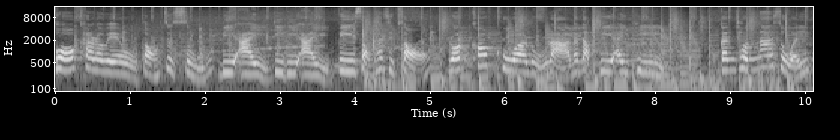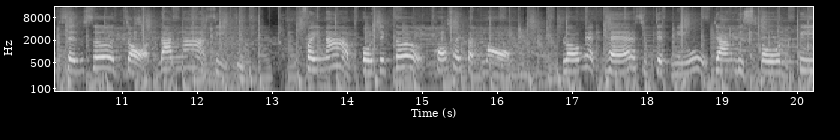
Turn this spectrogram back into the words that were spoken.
โฟกคาราเวล 2.0 BI TDI ปี 2012 รถครอบครัวหรูหราระดับ VIP กันชนหน้าสวย เซ็นเซอร์จอดด้านหน้า 4 จุด ไฟหน้าโปรเจคเตอร์พร้อมไฟตัดหมอก ล้อแม็กแท้ 17 นิ้ว ยางบิดสโตน ปี 2022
